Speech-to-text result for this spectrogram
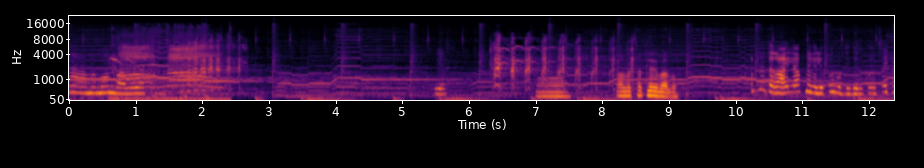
না আমার মন ভালো আছে। ভালো থাকলে ভালো। আপনি তো রাইলে আপনি গেলে খবর দিবেন কই চাইতে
